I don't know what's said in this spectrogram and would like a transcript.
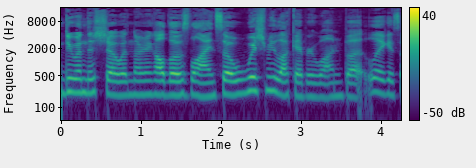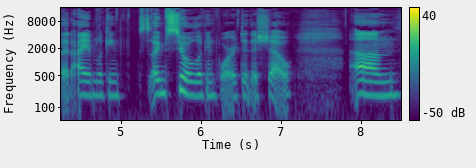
doing this show and learning all those lines. So wish me luck, everyone. But like I said, I am looking, I'm so looking forward to this show. Um,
